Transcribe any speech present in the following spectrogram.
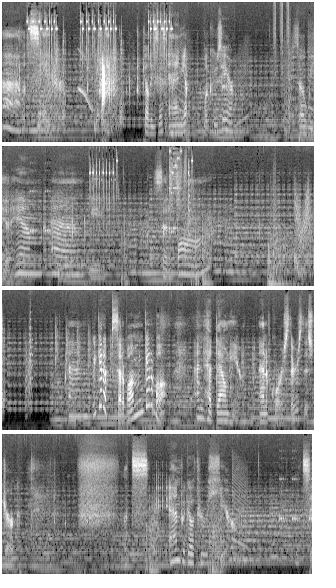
Ah, let's see here. Ha! Kill these guys, and yep, look who's here. So we hit him, and we set a bomb. And we get a set a bomb and get a bomb. And head down here. And of course, there's this jerk. Let's see. And we go through here. Let's see.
